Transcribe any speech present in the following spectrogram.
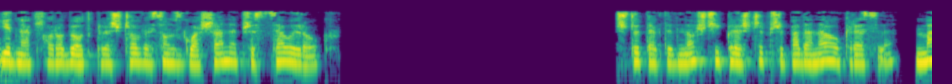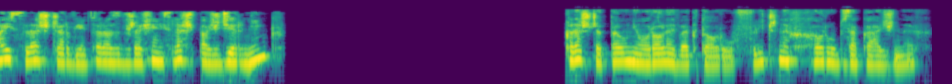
jednak choroby odkleszczowe są zgłaszane przez cały rok. Szczyt aktywności kleszczy przypada na okresy maj/czerwiec oraz wrzesień/październik. Kleszcze pełnią rolę wektorów licznych chorób zakaźnych.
